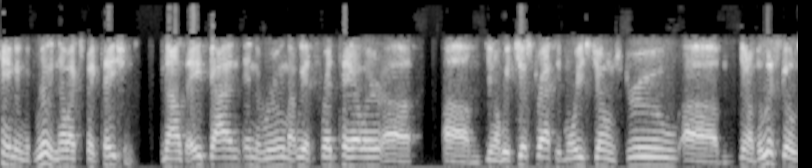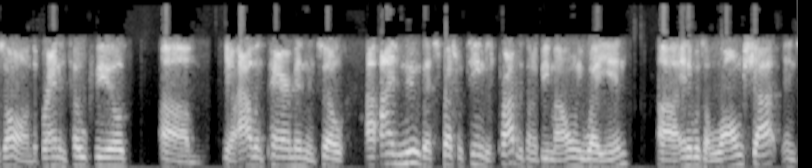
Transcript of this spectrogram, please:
came in with really no expectations. You know, I was the eighth guy in, in the room. We had Fred Taylor. Uh, um, you know, we just drafted Maurice Jones-Drew. Um, you know, the list goes on. LaBrandon Toefield. Um, you know, Alvin Pearman, and so I, I knew that special teams was probably going to be my only way in. Uh, and it was a long shot, and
